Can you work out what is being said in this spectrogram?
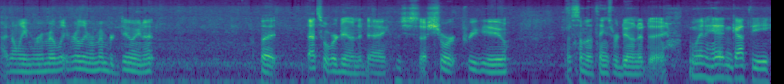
I don't even really, really remember doing it, but that's what we're doing today. It's just a short preview of some of the things we're doing today. We went ahead and got the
